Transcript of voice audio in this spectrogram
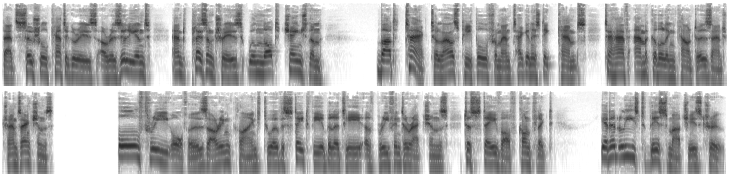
that social categories are resilient and pleasantries will not change them. But tact allows people from antagonistic camps to have amicable encounters and transactions. All three authors are inclined to overstate the ability of brief interactions to stave off conflict, yet at least this much is true.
